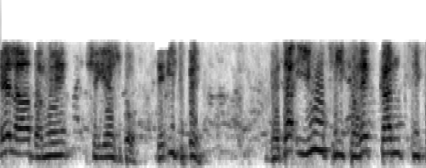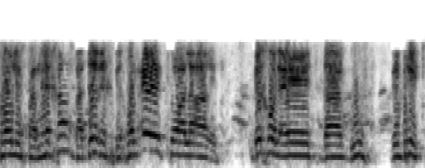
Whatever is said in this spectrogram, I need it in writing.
אלא במה שיש בו. דאית פה. ודע יהיו כי יקרא כאן ציפור לפניך, בדרך בכל עץ או על הארץ. בכל עץ, דע גוף וברית.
